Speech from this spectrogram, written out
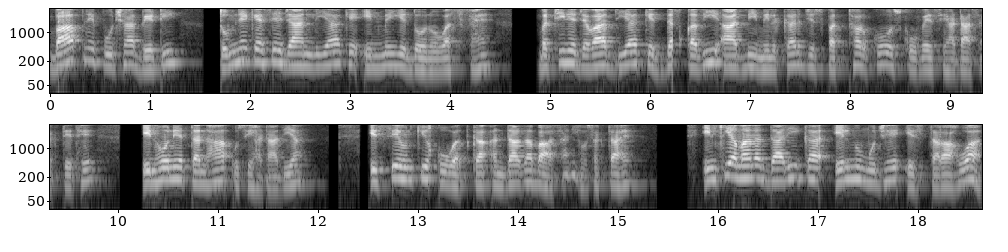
باپ نے پوچھا، بیٹی، تم نے کیسے جان لیا کہ ان میں یہ دونوں وصف ہیں؟ بچی نے جواب دیا کہ دس قوی آدمی مل کر جس پتھر کو اس کنویں سے ہٹا سکتے تھے۔ انہوں نے تنہا اسے ہٹا دیا۔ اس سے ان کی قوت کا اندازہ بآسانی ہو سکتا ہے۔ ان کی امانت داری کا علم مجھے اس طرح ہوا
